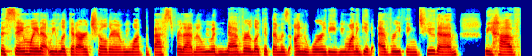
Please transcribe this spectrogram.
the same way that we look at our children, we want the best for them and we would never look at them as unworthy. We want to give everything to them. We have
